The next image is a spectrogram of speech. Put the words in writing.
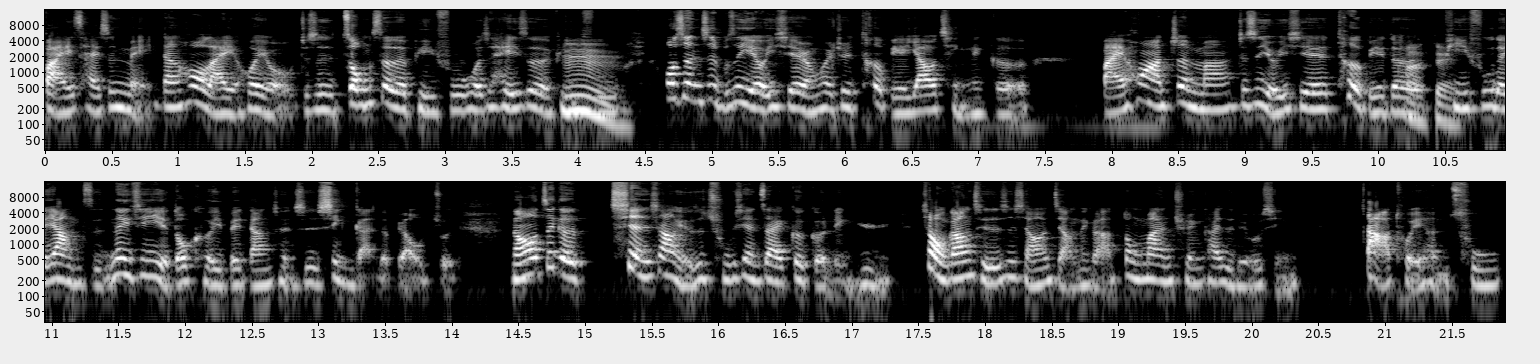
白才是美，但后来也会有就是棕色的皮肤或是黑色的皮肤，嗯、或甚至不是也有一些人会去特别邀请那个。白化症吗？就是有一些特别的皮肤的样子，啊、那些也都可以被当成是性感的标准。然后这个现象也是出现在各个领域。像我刚刚其实是想要讲那个、啊、动漫圈开始流行大腿很粗、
